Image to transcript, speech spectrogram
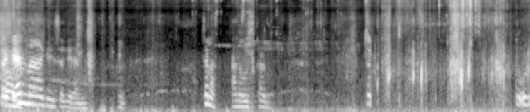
सगळ्यांना घे सगळ्यांना. चला आणि ऊस काढू काढू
